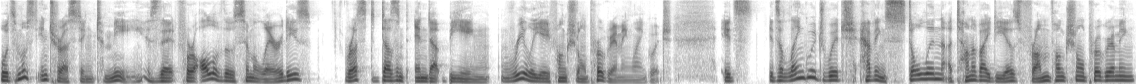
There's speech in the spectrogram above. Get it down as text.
What's most interesting to me is that for all of those similarities, Rust doesn't end up being really a functional programming language. It's it's a language which, having stolen a ton of ideas from functional programming,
